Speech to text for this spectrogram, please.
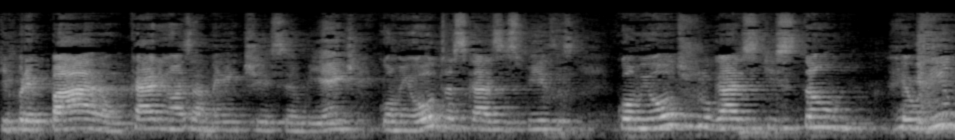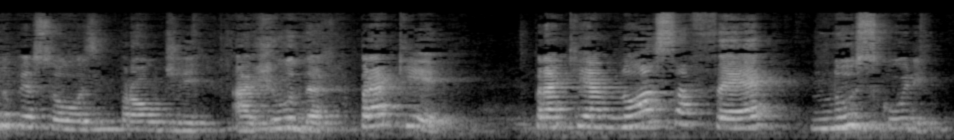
que preparam carinhosamente esse ambiente, como em outras casas espíritas, como em outros lugares que estão reunindo pessoas em prol de ajuda, para quê? Para que a nossa fé nos cure,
